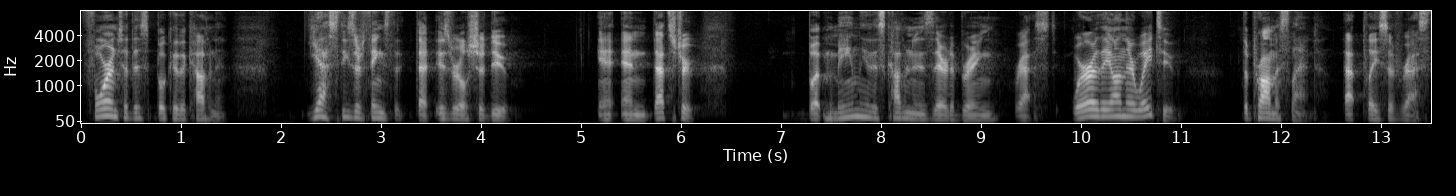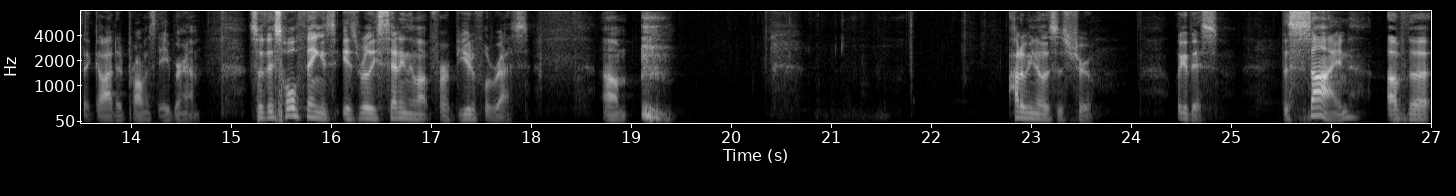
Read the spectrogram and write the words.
foreign to this book of the covenant. Yes, these are things that, that Israel should do, and, and that's true. But mainly, this covenant is there to bring rest. Where are they on their way to? The promised land, that place of rest that God had promised Abraham. So, this whole thing is, is really setting them up for a beautiful rest. Um, how do we know this is true? Look at this. The sign of the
